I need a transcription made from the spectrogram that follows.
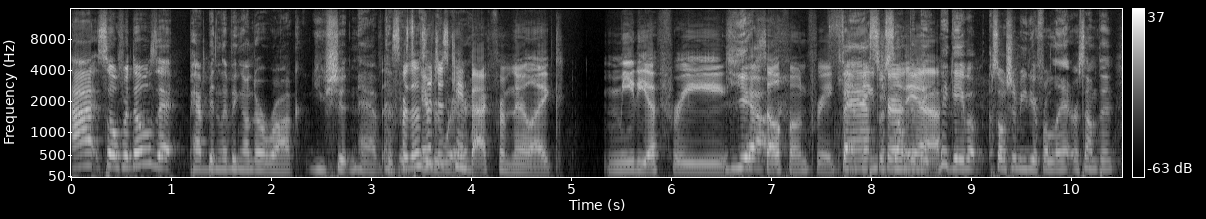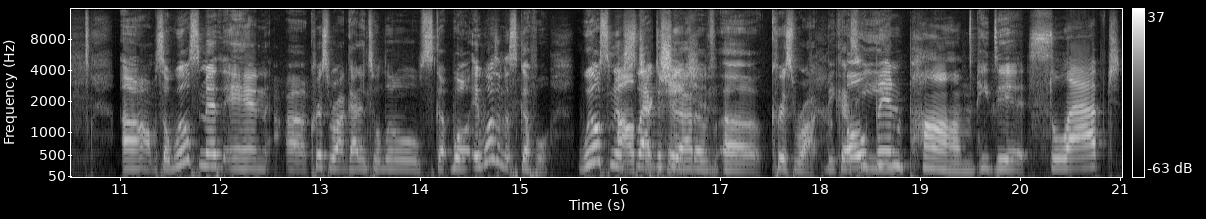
I so for those that have been living under a rock, you shouldn't have. For those that just came back from their like media free, Yeah. cell phone free camping fast or trip, something, yeah. they, they gave up social media for Lent or something. Um, so Will Smith and uh, Chris Rock got into a little scuffle. Well, it wasn't a scuffle. Will Smith slapped the shit out of uh, Chris Rock because Open palm. He, he did slapped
